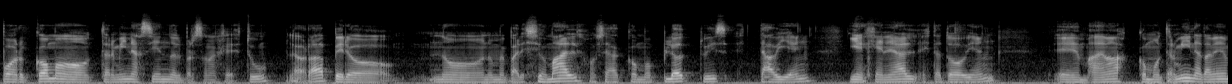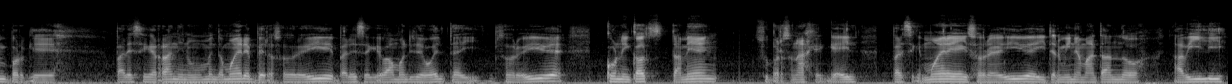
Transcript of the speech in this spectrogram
por cómo termina siendo el personaje de Stu, la verdad, pero no, no me pareció mal, o sea, como plot twist está bien, y en general está todo bien. Em, además, como termina también, porque parece que Randy en un momento muere, pero sobrevive, parece que va a morir de vuelta y sobrevive. Courtney Cox también, su personaje Gale, parece que muere y sobrevive y termina matando a Billy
